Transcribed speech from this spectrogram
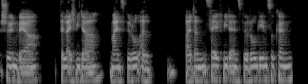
schön wäre, vielleicht wieder mal ins Büro, also bald dann safe wieder ins Büro gehen zu können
